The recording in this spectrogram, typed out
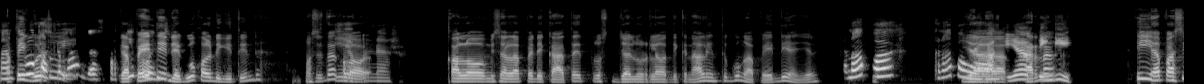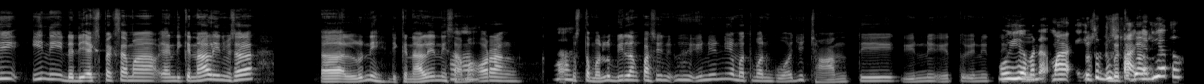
Nanti Tapi lu gue pas tuh kenal gak seperti gak itu pede deh gue kalau digituin deh. Maksudnya Iya kalau. Kalau misalnya PDKT terus jalur lewat dikenalin tuh gue gak pede anjir. kenapa kenapa Ya? Kakinya karena- tinggi. Iya pasti ini udah di expect sama yang dikenalin misalnya eh, lu nih dikenalin nih sama Heeh. orang. Heeh. Terus temen lu bilang pasti "Wih, ini nih sama teman gua aja cantik, ini itu ini oh iya itu." benar Ma, Terus itu dustanya tiba-tiba- dia tuh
